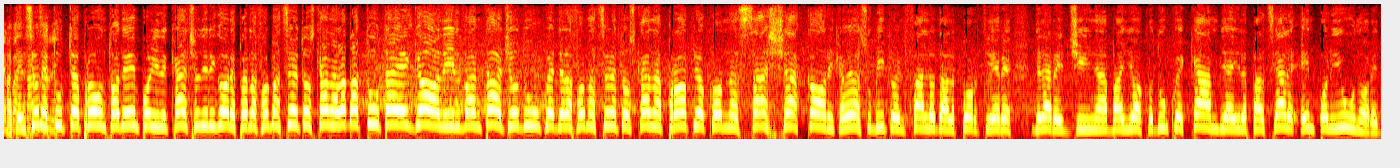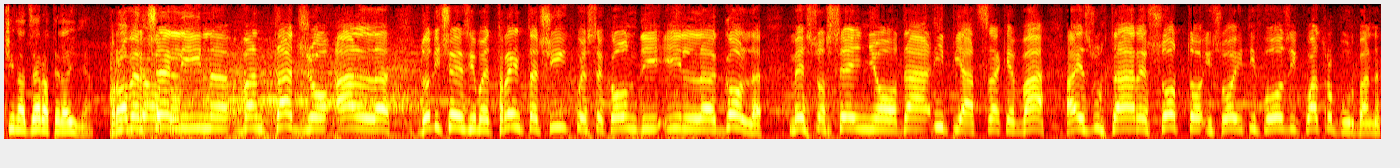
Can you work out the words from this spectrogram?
Attenzione tutto è pronto ad Empoli il calcio di rigore per la formazione toscana la battuta e il gol il vantaggio dunque della formazione toscana proprio con Sasha Cori che aveva subito il fallo dal portiere della Regina Baiocco. Dunque cambia il parziale Empoli 1 Regina 0 a te la linea. Provercelli in vantaggio al dodicesimo e 35 secondi il gol messo a segno da Di Piazza che va a esultare sotto i suoi tifosi, quattro Purban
